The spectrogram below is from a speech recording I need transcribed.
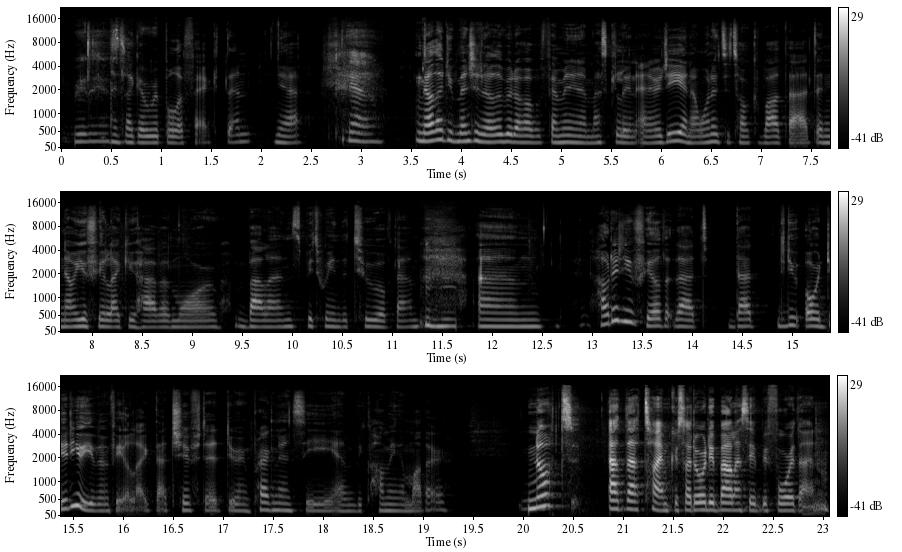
It really is. it's like a ripple effect then yeah Yeah. Now that you mentioned a little bit about feminine and masculine energy and i wanted to talk about that and now you feel like you have a more balance between the two of them. Um, how did you feel that, that that did you or did you even feel like that shifted during pregnancy and becoming a mother? Not at that time because I'd already balanced it before then,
